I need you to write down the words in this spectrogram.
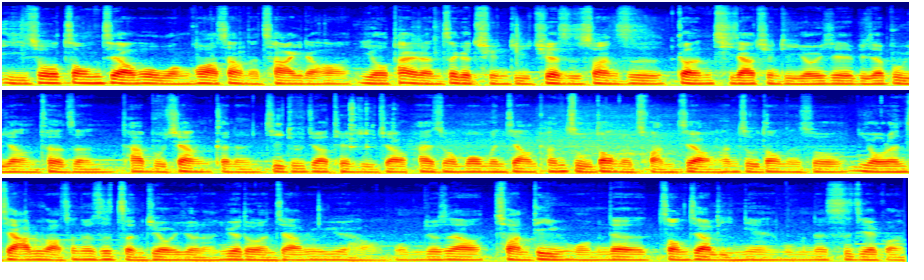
以说宗教或文化上的差异的话，犹太人这个群体确实算是跟其他群体有一些比较不一样的特征。它不像可能基督教、天主教还有什么摩门教，很主动的传教，很主动的说有人加入啊，真的是拯救一个人，越多人加入越好。我们就是要传递我们的宗教理念，我们的世界观。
